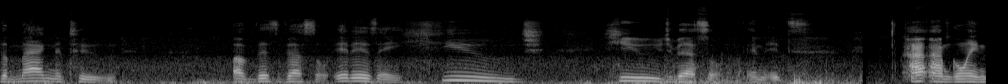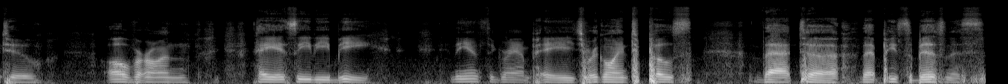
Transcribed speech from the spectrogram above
the magnitude of this vessel. It is a huge, huge vessel, and it's. I, I'm going to over on Hey It's EDB, the Instagram page. We're going to post that uh, that piece of business.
